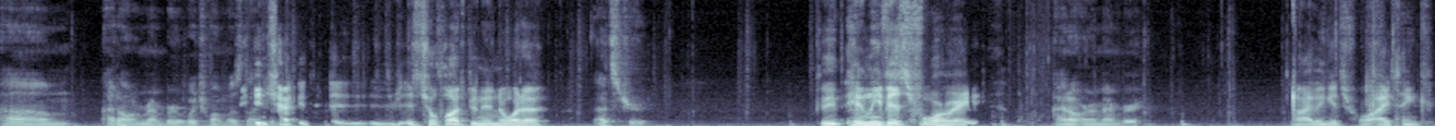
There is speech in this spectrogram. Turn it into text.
Um, I don't remember which one was You can check. It, it, it's so far been in order. That's true. Hidden Leaf is 4, right? I don't remember. I think it's 4. I think.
